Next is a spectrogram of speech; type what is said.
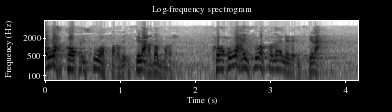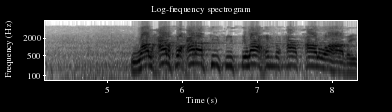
oo wax kooxu isku waafaqday isilaax dad maqasho kooxu waxay isku waafaqdaa la yidhaha isilaax wاlxarfu xarafkii fi isilaaxi nuxaad xaalu ahaaday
